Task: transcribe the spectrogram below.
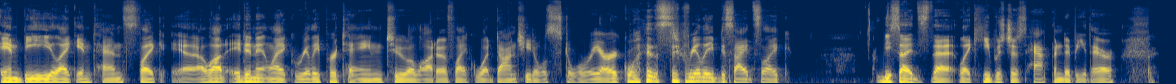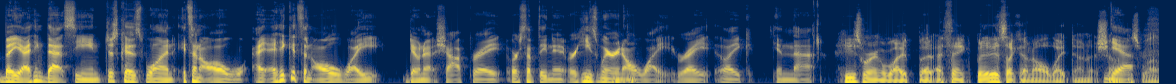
and be like intense like a lot it didn't like really pertain to a lot of like what don Cheadle's story arc was really besides like besides that like he was just happened to be there. But yeah i think that scene just because one it's an all I, I think it's an all white donut shop right or something or he's wearing mm-hmm. all white right like in that He's wearing white, but I think, but it is like an all white donut shop Yeah. as well.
